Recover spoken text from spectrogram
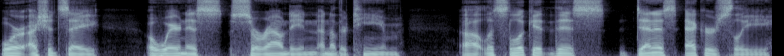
or I should say, awareness surrounding another team, uh, let's look at this Dennis Eckersley,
